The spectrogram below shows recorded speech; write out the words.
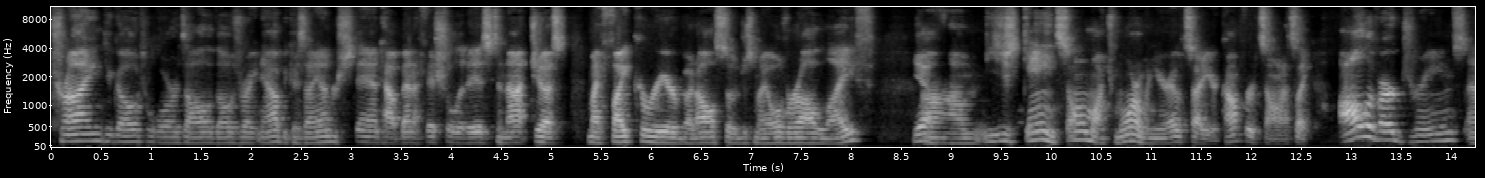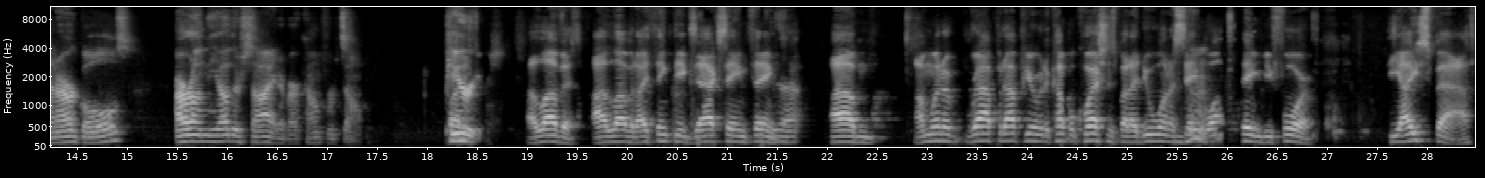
trying to go towards all of those right now because I understand how beneficial it is to not just my fight career, but also just my overall life. Yeah. Um, you just gain so much more when you're outside of your comfort zone. It's like all of our dreams and our goals are on the other side of our comfort zone. Period. I love it. I love it. I think the exact same thing. Yeah. Um, I'm going to wrap it up here with a couple questions, but I do want to say mm-hmm. one thing before the ice bath.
